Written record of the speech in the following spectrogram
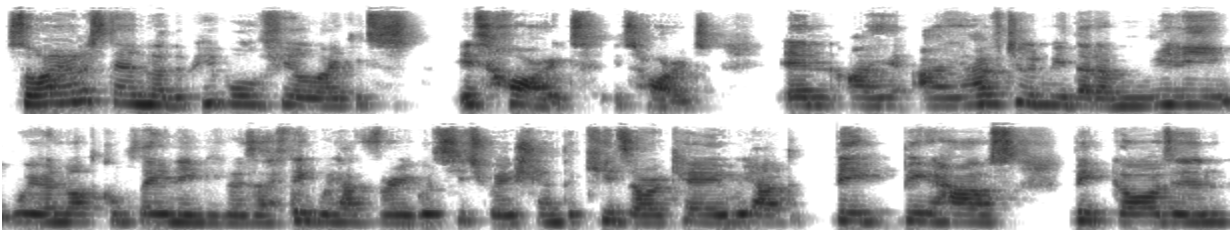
So i understand that the people feel like it's it's hard it's hard and i i have to admit that i'm really we are not complaining because i think we have a very good situation the kids are okay we have the big big house big garden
